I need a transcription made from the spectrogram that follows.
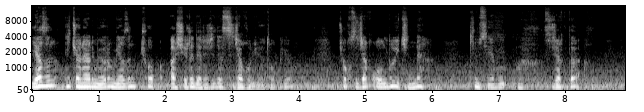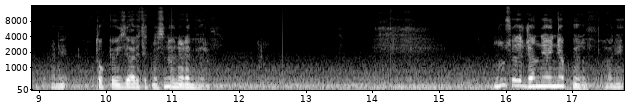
Yazın hiç önermiyorum. Yazın çok aşırı derecede sıcak oluyor Tokyo. Çok sıcak olduğu için de kimseye bu sıcakta hani Tokyo'yu ziyaret etmesini öneremiyorum. Uzun süredir canlı yayın yapmıyordum. Hani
